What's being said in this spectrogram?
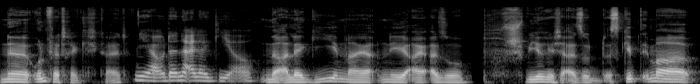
Eine Unverträglichkeit. Ja, oder eine Allergie auch. Eine Allergie, naja, nee, also pff, schwierig. Also es gibt immer,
